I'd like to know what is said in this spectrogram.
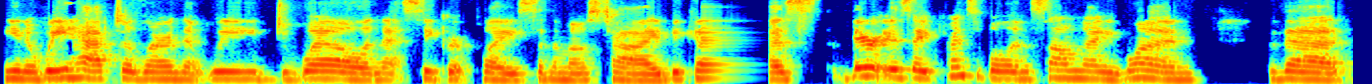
you know, we have to learn that we dwell in that secret place of the Most High because there is a principle in Psalm 91 that,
